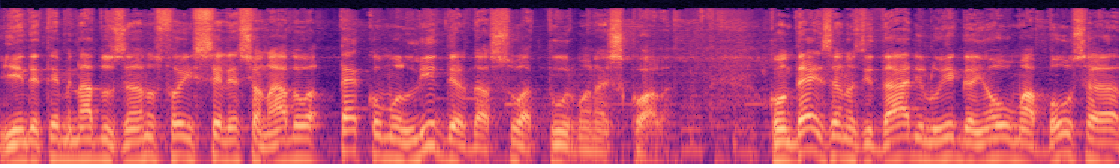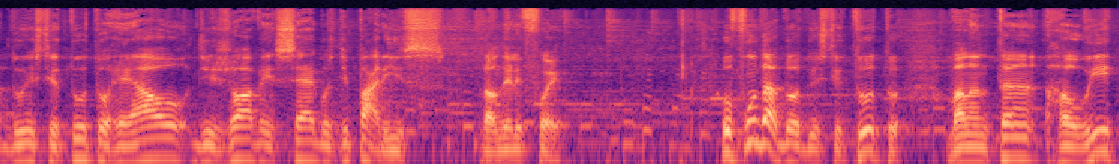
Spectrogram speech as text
e em determinados anos foi selecionado até como líder da sua turma na escola. Com 10 anos de idade, Louis ganhou uma bolsa do Instituto Real de Jovens Cegos de Paris, para onde ele foi. O fundador do Instituto, Valentin Rouy,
